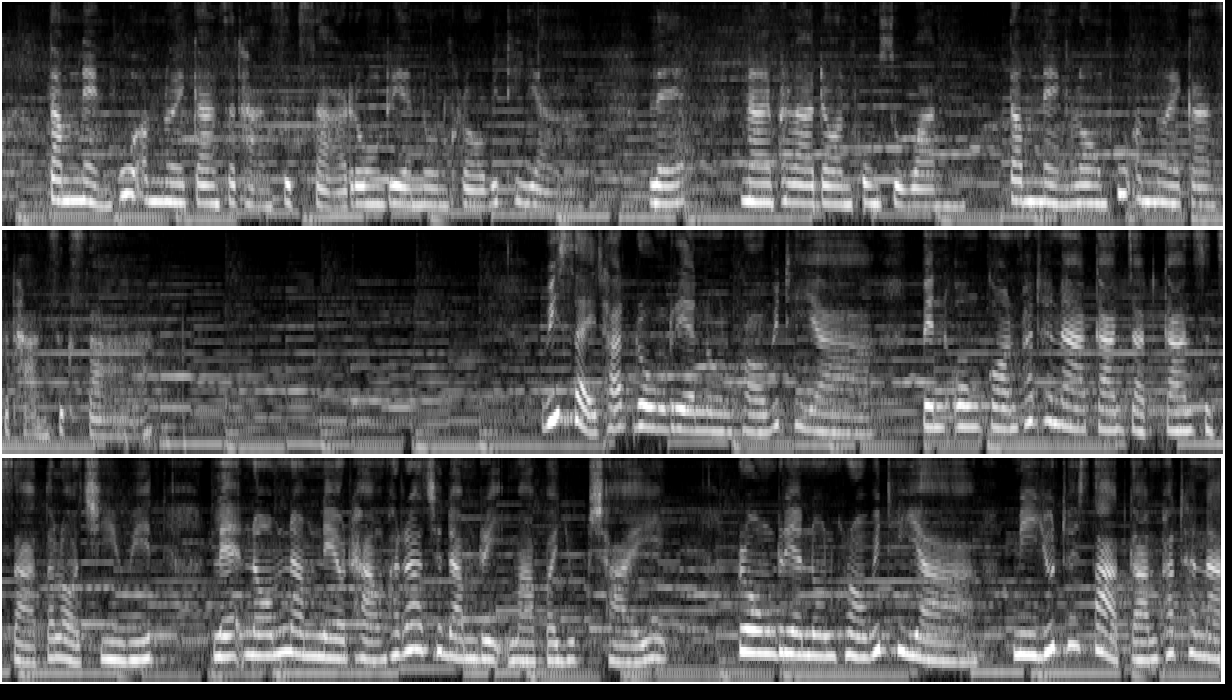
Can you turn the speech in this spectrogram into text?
ำตำแหน่งผู้อำนวยการสถานศึกษาโรงเรียนโนนครวิทยา และนายพลาดอนพงสุวรรณตำแหน่งรองผู้อำนวยการสถานศึกษา วิสัยทัศน์โรงเรียนโนนเครวิทยา เป็นองค์กรพัฒนาการจัดการศึกษาตลอดชีวิต และน้อมนำแนวทางพระราชดำริมาประยุกต์ใช้ โรงเรียนโนนเครวิทยา มียุทธศาสตร์การพัฒนา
